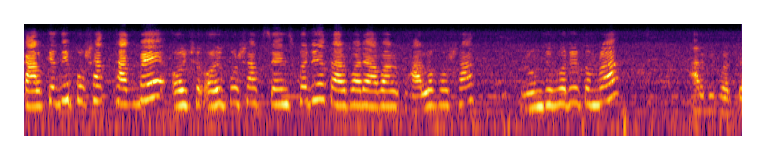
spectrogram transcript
কালকে যে পোশাক থাকবে ওই ওই পোশাক চেঞ্জ করে তারপরে আবার ভালো পোশাক লুঙ্গি পরে তোমরা আরবি পড়তে।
